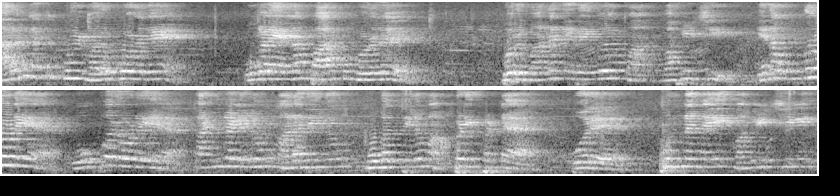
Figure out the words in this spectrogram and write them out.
அரங்கத்துக்குள் வரும்பொழுதே உங்களை எல்லாம் பார்க்கும் பொழுது ஒரு மனநிறைவு ம- மகிழ்ச்சி. ஏன்னா உங்களுடைய ஒவ்வொருடைய கண்களிலும் மனதிலும் முகத்திலும் அப்படிப்பட்ட ஒரு புன்னகை மகிழ்ச்சி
